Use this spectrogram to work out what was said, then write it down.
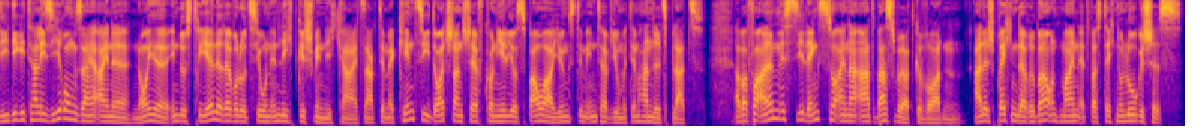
Die Digitalisierung sei eine neue industrielle Revolution in Lichtgeschwindigkeit, sagte McKinsey Deutschlandchef Cornelius Bauer jüngst im Interview mit dem Handelsblatt. Aber vor allem ist sie längst zu einer Art Buzzword geworden. Alle sprechen darüber und meinen etwas Technologisches.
